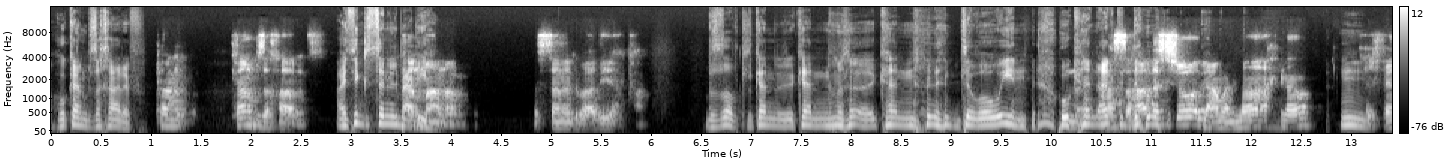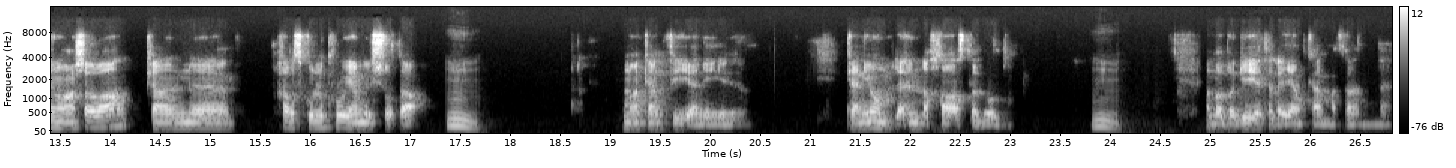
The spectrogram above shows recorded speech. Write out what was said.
هو كان بزخارف. كان كان بزخارف. I think السنة اللي بعديها. كان معنا السنة اللي بعديها كان. بالضبط. كان كان كان دواوين. هو كان هسه هذا ال show اللي عملناه إحنا 2010 كان خلص كل crew يعمل ال show تاعه ما كان في يعني كان يوم لنا خاص للأردن. أما بقية الأيام كان مثلا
